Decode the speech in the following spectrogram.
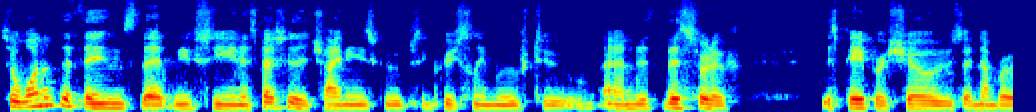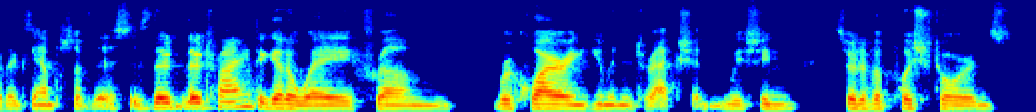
So one of the things that we've seen, especially the Chinese groups, increasingly move to, and this, this sort of this paper shows a number of examples of this, is they're they're trying to get away from requiring human interaction. We've seen sort of a push towards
